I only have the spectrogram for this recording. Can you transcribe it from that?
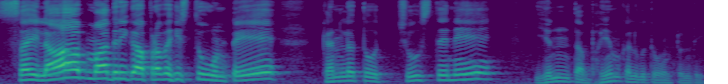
సైలాబ్ మాదిరిగా ప్రవహిస్తూ ఉంటే కళ్ళతో చూస్తేనే ఎంత భయం కలుగుతూ ఉంటుంది.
